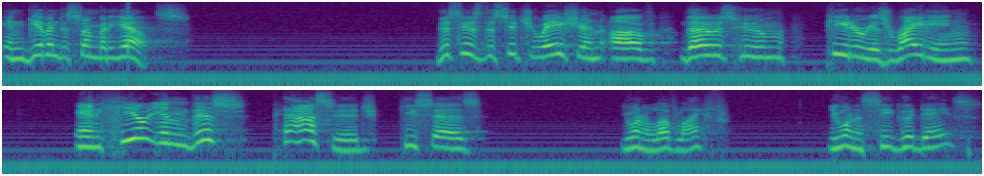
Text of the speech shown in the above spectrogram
and given to somebody else. This is the situation of those whom Peter is writing. And here in this passage, he says, You want to love life? You want to see good days?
